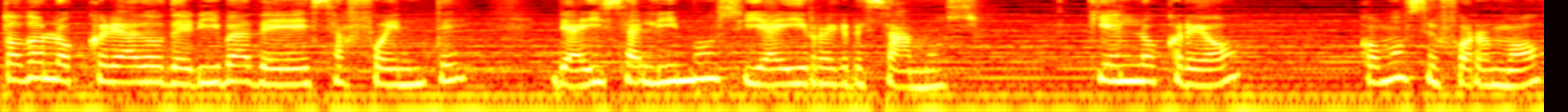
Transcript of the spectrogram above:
Todo lo creado deriva de esa fuente, de ahí salimos y ahí regresamos. ¿Quién lo creó? Cómo se formó,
